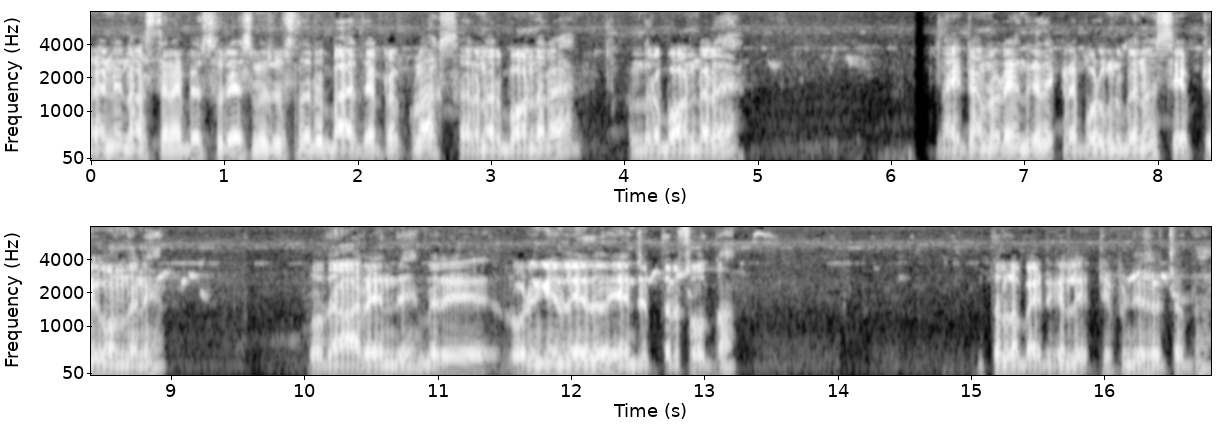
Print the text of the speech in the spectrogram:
రండి నమస్తే నా పేరు సురేష్ మీరు చూస్తున్నారు భారతీయ ట్రక్ బ్లాక్స్ సరన్నారు బాగున్నారా? అందరూ బాగుండాలి. నైట్ అన్లోడ్ అయింది కదా ఇక్కడే పడుకుని పోయాను. సేఫ్టీగా ఉందని. ఉదయం ఆరైంది మరి లోడింగ్ ఏం లేదు. ఏం చెప్తారో చూద్దాం. ఇంతలో బయటకు వెళ్ళి టిఫిన్ చేసి వచ్చేద్దాం.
